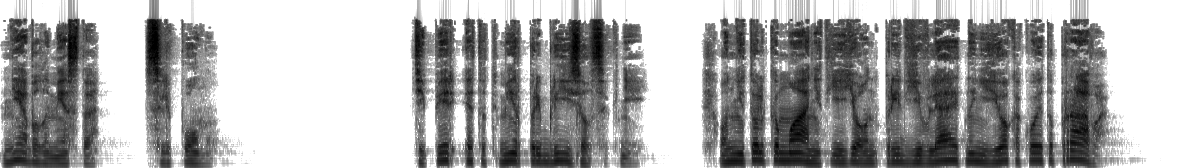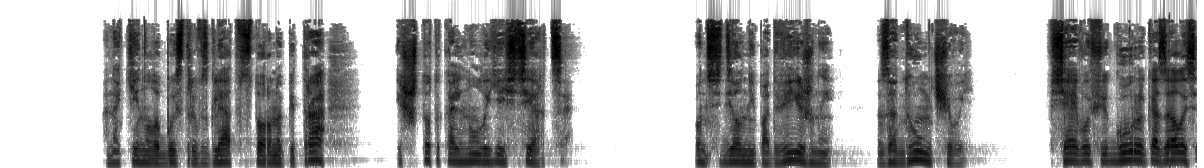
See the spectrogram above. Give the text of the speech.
не было места слепому. Теперь этот мир приблизился к ней. Он не только манит ее, он предъявляет на нее какое-то право. Она кинула быстрый взгляд в сторону Петра, и что-то кольнуло ей сердце. Он сидел неподвижный, задумчивый, Вся его фигура казалась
